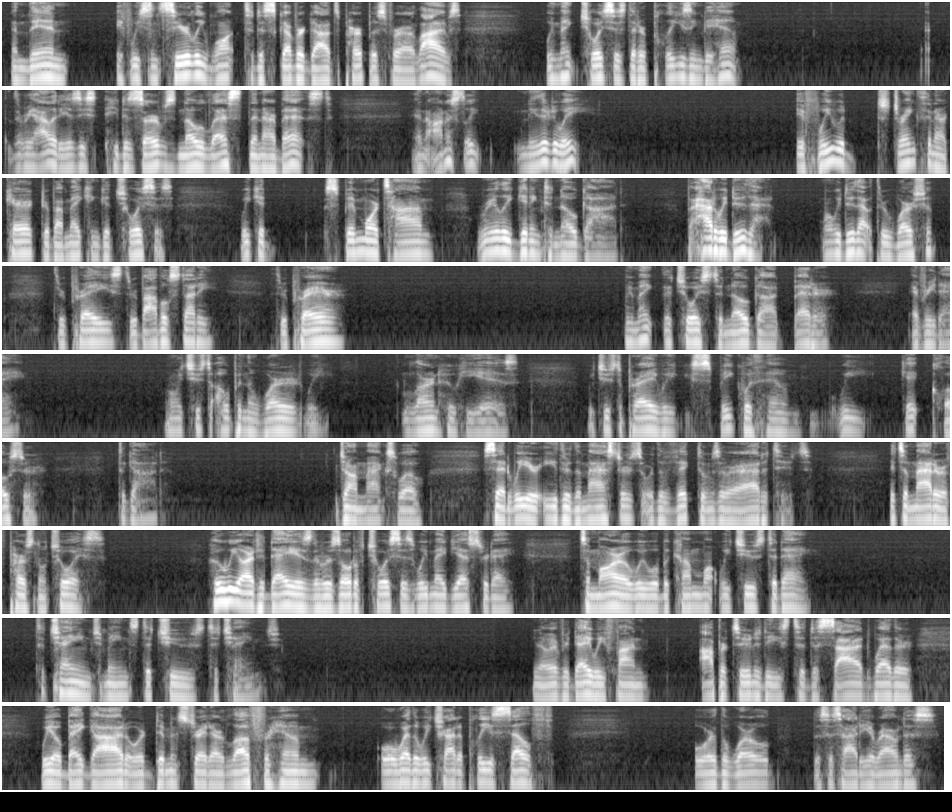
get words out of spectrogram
And then, if we sincerely want to discover God's purpose for our lives, we make choices that are pleasing to Him. The reality is, he, deserves no less than our best. And honestly, neither do we. If we would strengthen our character by making good choices, we could spend more time really getting to know God. But how do we do that? Well, we do that through worship, through praise, through Bible study, through prayer. We make the choice to know God better every day. When we choose to open the Word, we learn who He is. We choose to pray, we speak with Him, we get closer to God. John Maxwell said we are either the masters or the victims of our attitudes. It's a matter of personal choice. Who we are today is the result of choices we made yesterday. Tomorrow we will become what we choose today. To change means to choose to change. You know, every day we find opportunities to decide whether we obey God or demonstrate our love for Him or whether we try to please self or the world, the society around us.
